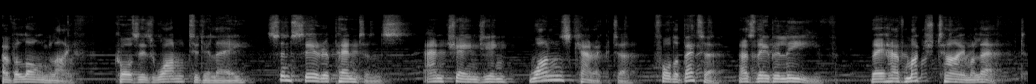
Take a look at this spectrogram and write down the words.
of a long life causes one to delay sincere repentance and changing one's character for the better, as they believe they have much time left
